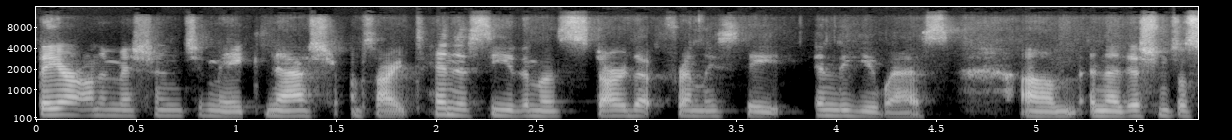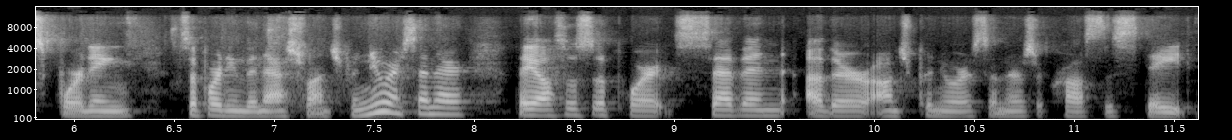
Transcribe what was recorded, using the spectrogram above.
They are on a mission to make Nash, I'm sorry, Tennessee the most startup friendly state in the US. Um, in addition to supporting, supporting the Nashville Entrepreneur Center, they also support seven other entrepreneur centers across the state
